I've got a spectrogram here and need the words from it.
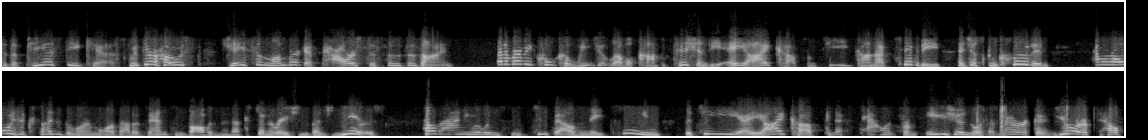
to the PSD Cast with your host, Jason Lundberg at Power Systems Design. And a very cool collegiate level competition, the AI Cup from TE Connectivity, has just concluded, and we're always excited to learn more about events involving the next generation of engineers. Held annually since 2018, the TE AI Cup connects talent from Asia, North America, and Europe to help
